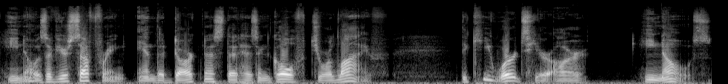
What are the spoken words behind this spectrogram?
He knows of your suffering and the darkness that has engulfed your life. The key words here are he knows.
